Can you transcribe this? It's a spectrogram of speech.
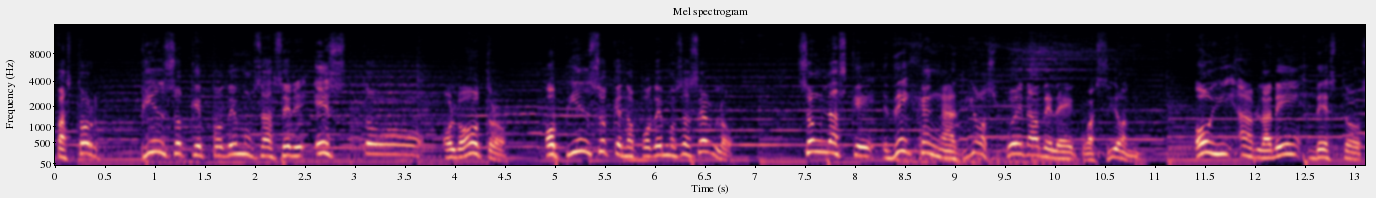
pastor, pienso que podemos hacer esto o lo otro, o pienso que no podemos hacerlo. Son las que dejan a Dios fuera de la ecuación. Hoy hablaré de estos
